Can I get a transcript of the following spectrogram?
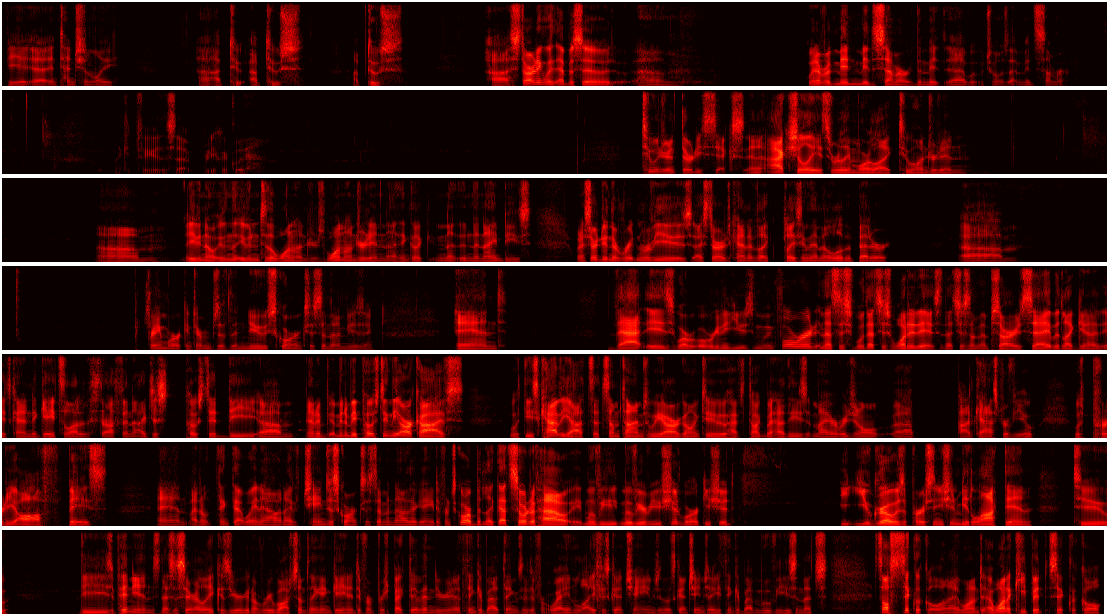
be uh, intentionally uh, obtu- obtuse, obtuse. Uh, starting with episode, um, whatever mid midsommar, the mid, uh, which one was that? Midsommar. I can figure this out pretty quickly. 236 and actually it's really more like 200 and um even though even the, even into the 100s 100 and i think like in the 90s when i started doing the written reviews i started kind of like placing them in a little bit better um framework in terms of the new scoring system that i'm using and that is what we're, going to use moving forward, and that's just well, that's just what it is. That's just I'm, I'm sorry to say, but like you know, it kind of negates a lot of the stuff. And I just posted the um, and I'm going to be posting the archives with these caveats that sometimes we are going to have to talk about how these my original uh, podcast review was pretty off base and I don't think that way now. And I've changed the scoring system, and now they're getting a different score. But like that's sort of how a movie movie review should work. You should you grow as a person. You shouldn't be locked in to these opinions necessarily because you're going to rewatch something and gain a different perspective and you're going to think about things a different way and life is going to change and that's going to change how you think about movies and that's it's all cyclical and I want to, I want to keep it cyclical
